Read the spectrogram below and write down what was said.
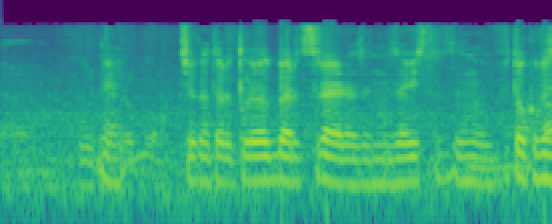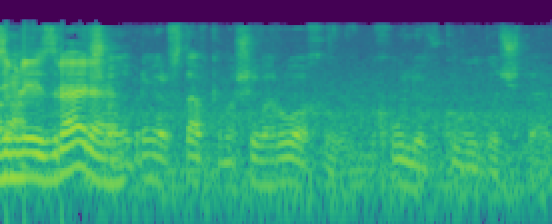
а хуль Нет, по-другому. те, которые тлуют Берт Израиля, это не зависит от- ну, только в Ну, земле да. Израиля. Хорошо, например, вставка Машива Руах, хули в круглый год считают.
